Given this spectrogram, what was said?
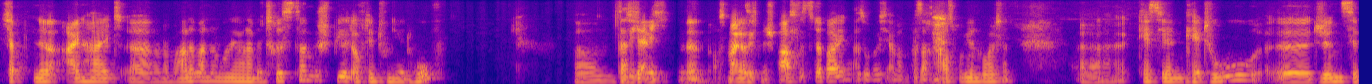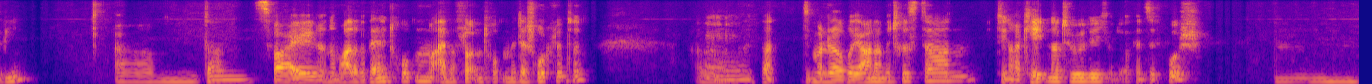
Ich habe eine Einheit äh, normale Mandalorianer mit Tristan gespielt auf dem Turnier in Hof. Ähm, da hatte ich eigentlich äh, aus meiner Sicht eine Spaßliste dabei, also weil ich einfach ein paar Sachen ausprobieren wollte. Äh, Kästchen K2, äh, Jin Sabine. Ähm, dann zwei normale Rebellentruppen, einmal Flottentruppen mit der Schrotflinte. Äh, Mhm. dann die Mandalorianer mit Tristan, den Raketen natürlich und Offensive Push. Hm,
